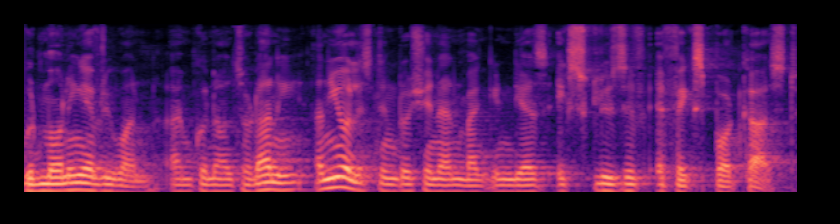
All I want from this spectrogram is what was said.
Good morning, everyone. I'm Kunal Sodani, and you are listening to Shinhan Bank India's exclusive FX podcast.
